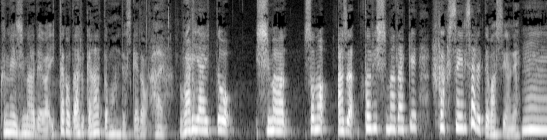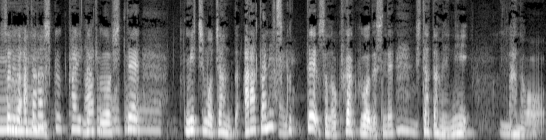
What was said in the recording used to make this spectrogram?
久米島では行ったことあるかなと思うんですけど、はい、割合と島、そのあざ、鳥島だけ深く整理されてますよね。それを新しく開拓をして、道もちゃんと新たに作って、はい、その区画をですね、したために、あの、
